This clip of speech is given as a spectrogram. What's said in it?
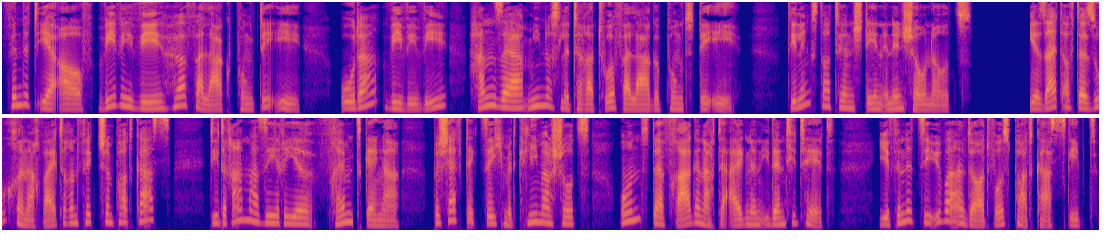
findet ihr auf www.hörverlag.de oder www.hanser-literaturverlage.de. Die Links dorthin stehen in den Show Notes. Ihr seid auf der Suche nach weiteren Fiction-Podcasts? Die Dramaserie Fremdgänger beschäftigt sich mit Klimaschutz und der Frage nach der eigenen Identität. Ihr findet sie überall dort, wo es Podcasts gibt.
